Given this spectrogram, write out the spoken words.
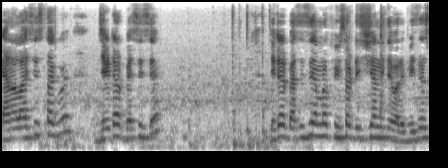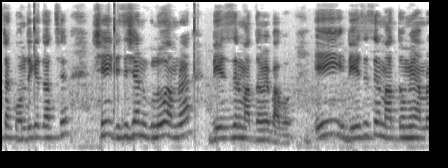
অ্যানালাইসিস থাকবে, যেটার বেসিসে যেটার বেসিসে আমরা ফিউচার ডিসিশন নিতে পারি বিজনেসটা কোন দিকে যাচ্ছে, সেই ডিসিশনগুলো আমরা ডিএসএস এর মাধ্যমে পাবো। এই ডিএসএস এর মাধ্যমে আমরা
